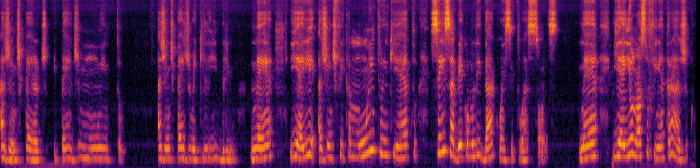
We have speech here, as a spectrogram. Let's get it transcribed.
a gente perde e perde muito. A gente perde o equilíbrio, né? E aí a gente fica muito inquieto, sem saber como lidar com as situações, né? E aí o nosso fim é trágico,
